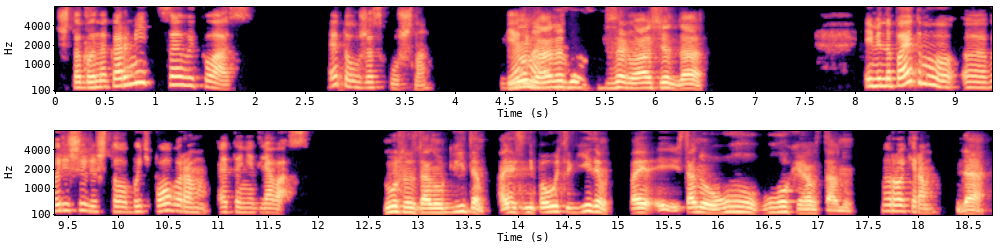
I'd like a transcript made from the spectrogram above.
чтобы накормить целый класс, это уже скучно. Ну Верно? Ну да, согласен, да. Именно поэтому э, вы решили, что быть поваром – это не для вас. Лучше стану гидом, а если не получится гидом, стану рокером стану. Рокером? Да.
